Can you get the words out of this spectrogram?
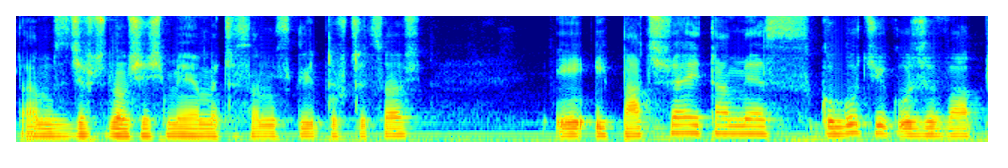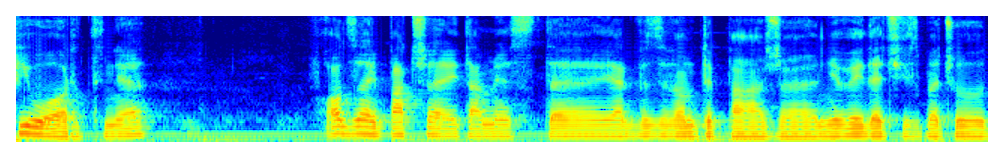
Tam z dziewczyną się śmiejemy czasami z klipów czy coś. I, i patrzę i tam jest, kogucik używa P-word, nie? Wchodzę i patrzę i tam jest, e, jak wyzywam typa, że nie wyjdę ci z meczu,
